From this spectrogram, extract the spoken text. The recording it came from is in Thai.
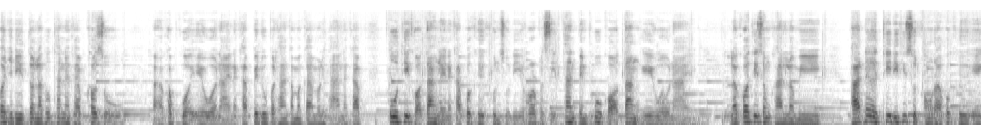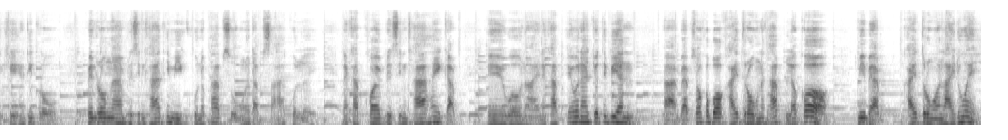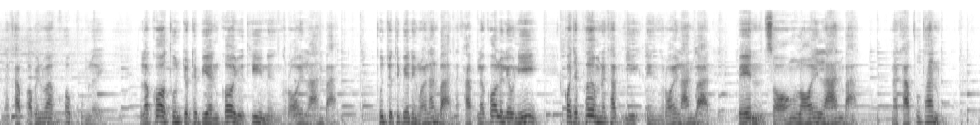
ก็ยินดีต้อนรับทุกท่านนะครับเข้าสู่ครอบครัวเอเวอร์ไนนะครับไปดูประธานกรรมการบริหารนะครับผู้ที่ก่อตั้งเลยนะครับก็คือคุณสุนีรจน์ประสิทธิ์ท่านเป็นผู้ก่อตั้งเอเวอร์ไนแล้วก็ที่สำคัญเรามีพาร์ทเนอร์ที่ดีที่สุดของเราก็คือ AK Healthy Pro เป็นโรงงานผลิตสินค้าที่มีคุณภาพสูงระดับสากลเลยนะครับคอยผลิตสินค้าให้กับเอเวอร์ไนนะครับเอเวอร์ไนจดทะเบียนแบบสคบขายตรงนะครับ แล้วก็มีแบบ ขายตรงออนไลน์ด้วยนะครับ เอาเป็นว่าครอบคลุมเลย แล้วก็ทุนจดทะเบียนก็อยู่ที่ 100 ล้านบาท ทุนจดทะเบียน 100 ล้านบาทนะครับ แล้วก็เร็วๆนี้ก็จะเพิ่มนะครับอีก 100 ล้านบาท เป็น 200 ล้านบาทนะครับ ทุกท่าน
